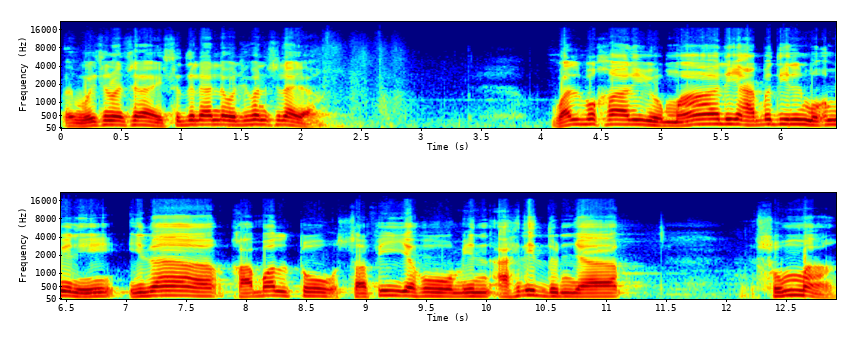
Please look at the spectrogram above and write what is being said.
വോയിസിന് മനസ്സിലായ? ഇസ്തുദ്ലാലിന്റെ ഒജു മനസ്സിലായ? വൽ ബുഖാരിയു മാലി അബ്ദിൽ മുഅ്മിനി ഇദാ ഖബൽതു സഫിയഹു മിൻ അഹ്ലി ദുഞ്ഞ സുമ്മ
